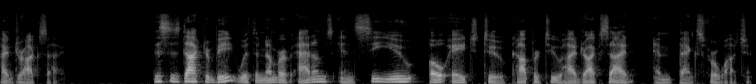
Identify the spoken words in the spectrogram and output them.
hydroxide. This is Dr. B with the number of atoms in CuOH2, copper 2 hydroxide, and thanks for watching.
